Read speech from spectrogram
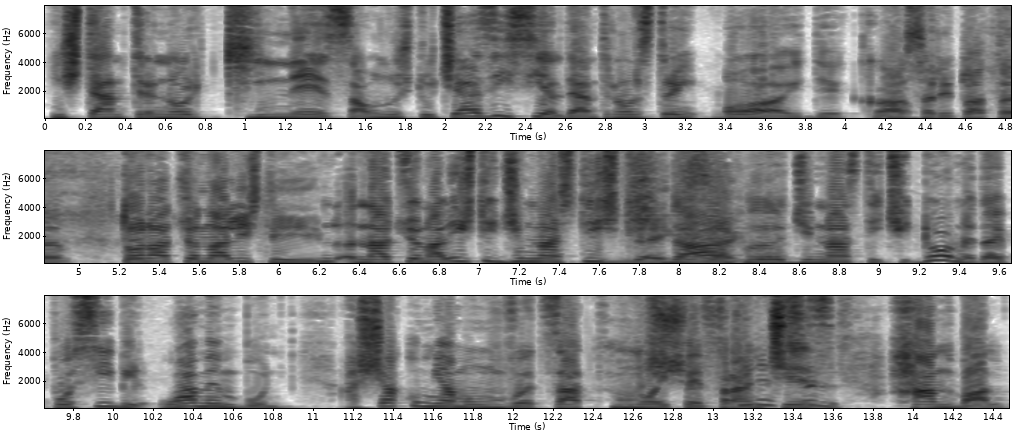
niște antrenori chinezi sau nu știu ce a zis el, de antrenori străini. Da. Oi, de cap. A sărit toată, tot naționaliștii. Naționaliștii gimnastiști, da, exact, da? da? Gimnasticii. Domnule, dar e posibil, oameni buni, așa cum i-am învățat așa, noi pe francezi handbal,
